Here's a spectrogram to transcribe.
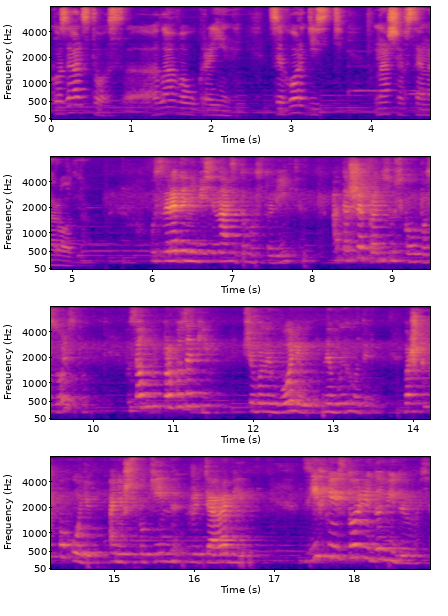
Козацтво слава України, це гордість наша всенародна. У середині 18 століття аташе французького посольства писав про козаків, що вони воліли невигоди, важких походів, аніж спокійне життя рабів. З їхньої історії довідуємося,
